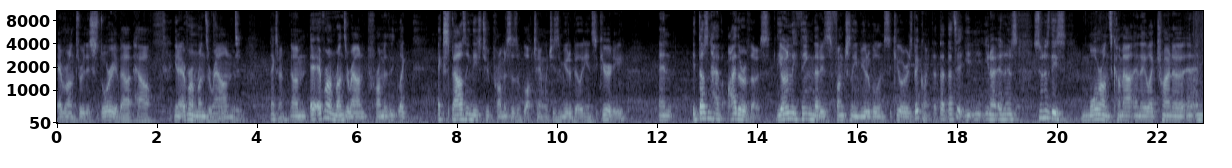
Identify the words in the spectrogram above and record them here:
everyone through this story about how, you know, everyone runs around. Thanks, man. Um, everyone runs around promi- like espousing these two promises of blockchain, which is immutability and security, and it doesn't have either of those. The only thing that is functionally immutable and secure is Bitcoin. That, that that's it. You, you, you know, and as soon as these morons come out and they like trying to and, and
